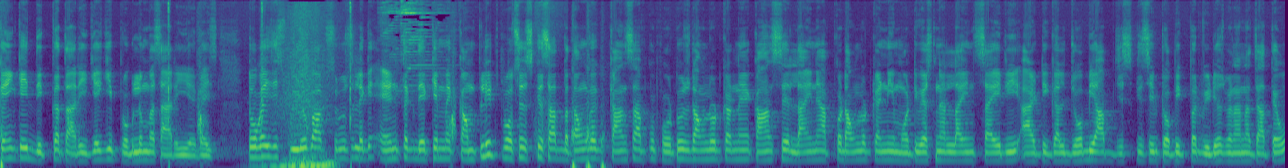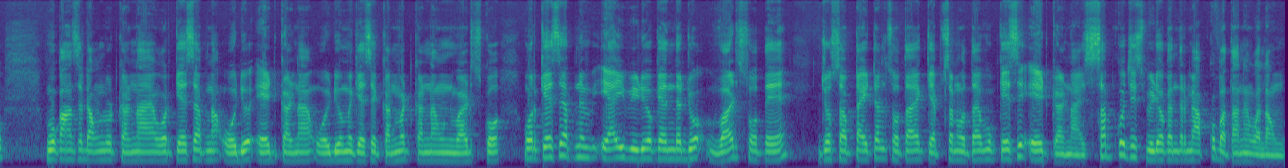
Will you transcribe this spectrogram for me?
कहीं कहीं दिक्कत आ रही है कि प्रॉब्लम बस आ रही है गाइज़ तो गाइज़ इस वीडियो को आप शुरू से लेकर एंड तक देख मैं कंप्लीट प्रोसेस के साथ बताऊँगा कि कहाँ से आपको फ़ोटोज़ डाउनलोड करने हैं, कहाँ से लाइनें आपको डाउनलोड करनी है मोटिवेशनल लाइन शायरी आर्टिकल जो भी आप जिस किसी टॉपिक पर वीडियोज़ बनाना चाहते हो, वो कहाँ से डाउनलोड करना है और कैसे अपना ऑडियो ऐड करना है ऑडियो में कैसे कन्वर्ट करना है उन वर्ड्स को, और कैसे अपने एआई वीडियो के अंदर जो वर्ड्स होते हैं जो सब होता है कैप्शन होता है, वो कैसे ऐड करना है, सब कुछ इस वीडियो के अंदर मैं आपको बताने वाला हूँ।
